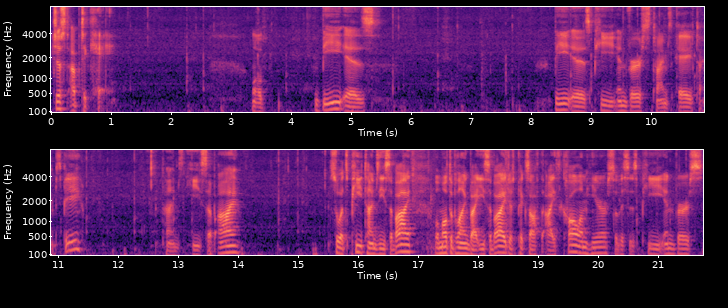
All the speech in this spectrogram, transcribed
just up to k. Well, B is B is P inverse times A times P times E sub I. So it's P times E sub I. Well, multiplying by E sub I just picks off the ith column here. So this is P inverse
